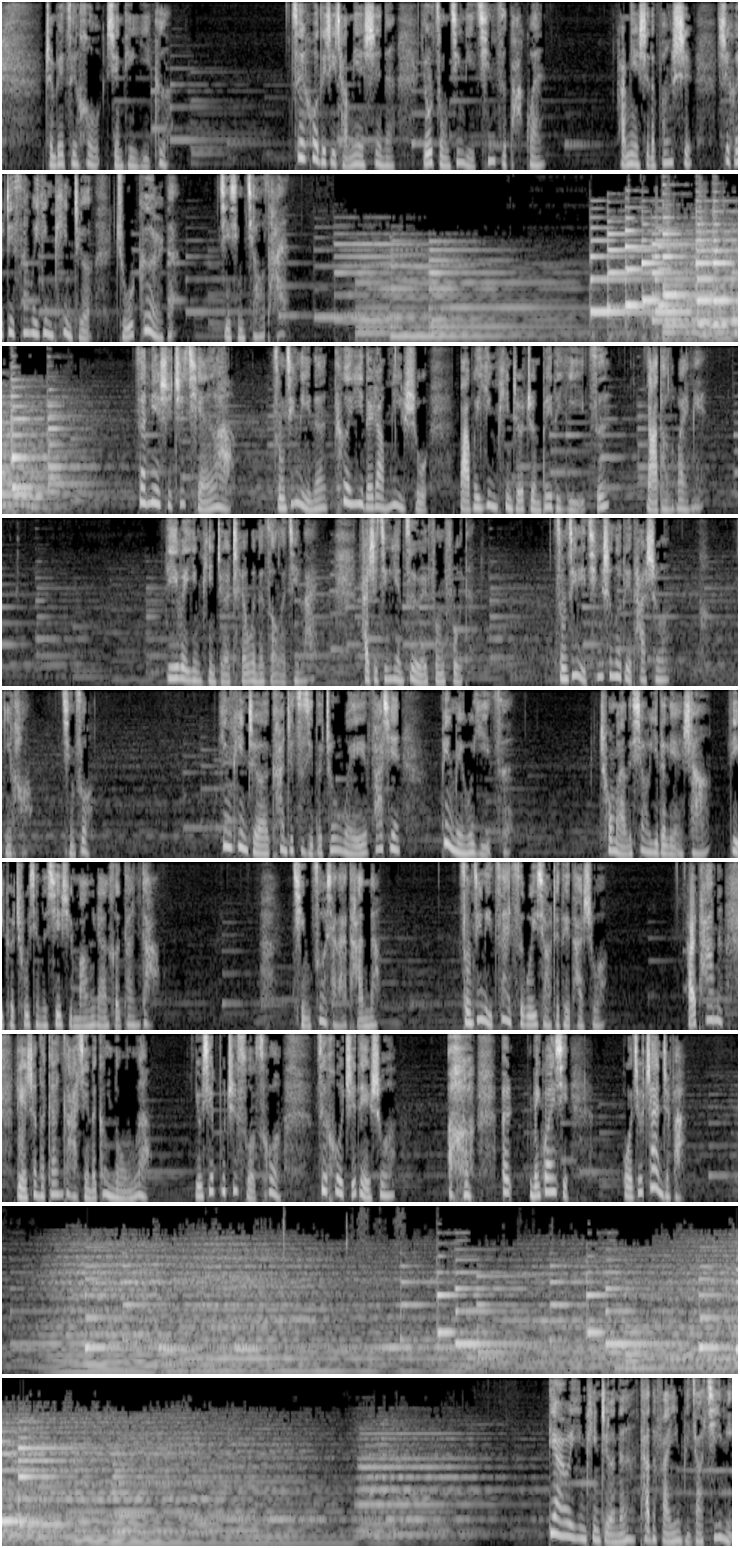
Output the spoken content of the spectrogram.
准备最后选定一个。最后的这场面试呢，由总经理亲自把关，而面试的方式是和这三位应聘者逐个的进行交谈。面试之前啊，总经理呢特意的让秘书把为应聘者准备的椅子拿到了外面。第一位应聘者沉稳的走了进来，他是经验最为丰富的。总经理轻声的对他说：“你好，请坐。”应聘者看着自己的周围，发现并没有椅子，充满了笑意的脸上立刻出现了些许茫然和尴尬。请坐下来谈呢。总经理再次微笑着对他说，而他呢，脸上的尴尬显得更浓了，有些不知所措，最后只得说：“啊，呃，没关系，我就站着吧。”第二位应聘者呢，他的反应比较机敏，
